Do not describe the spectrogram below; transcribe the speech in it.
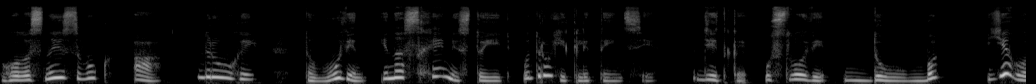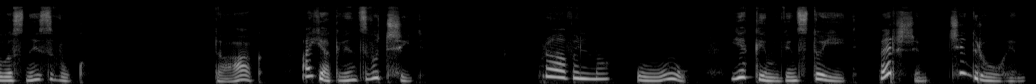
голосний звук А, другий, тому він і на схемі стоїть у другій клітинці. Дітки, у слові дуб є голосний звук? Так, а як він звучить? Правильно, у. Яким він стоїть? Першим чи другим?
